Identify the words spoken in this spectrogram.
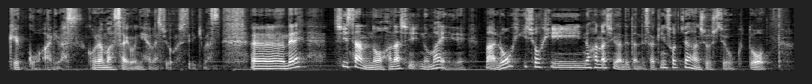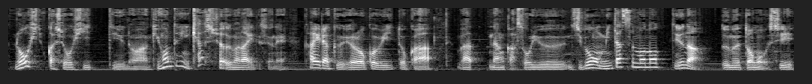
結構あります。これはまあ最後に話をしていきます。うんでね、資産の話の前にね、まあ、浪費消費の話が出たんで、先にそっちの話をしておくと、浪費とか消費っていうのは基本的にキャッシュは生まないですよね。快楽、喜びとかは、なんかそういう自分を満たすものっていうのは生むと思うし、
